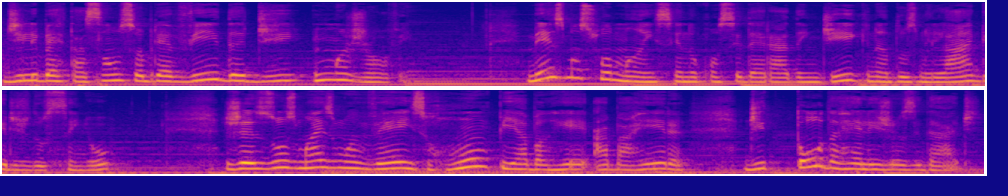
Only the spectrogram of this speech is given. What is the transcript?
de libertação sobre a vida de uma jovem. Mesmo a sua mãe sendo considerada indigna dos milagres do Senhor, Jesus mais uma vez rompe a, barre a barreira de toda religiosidade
